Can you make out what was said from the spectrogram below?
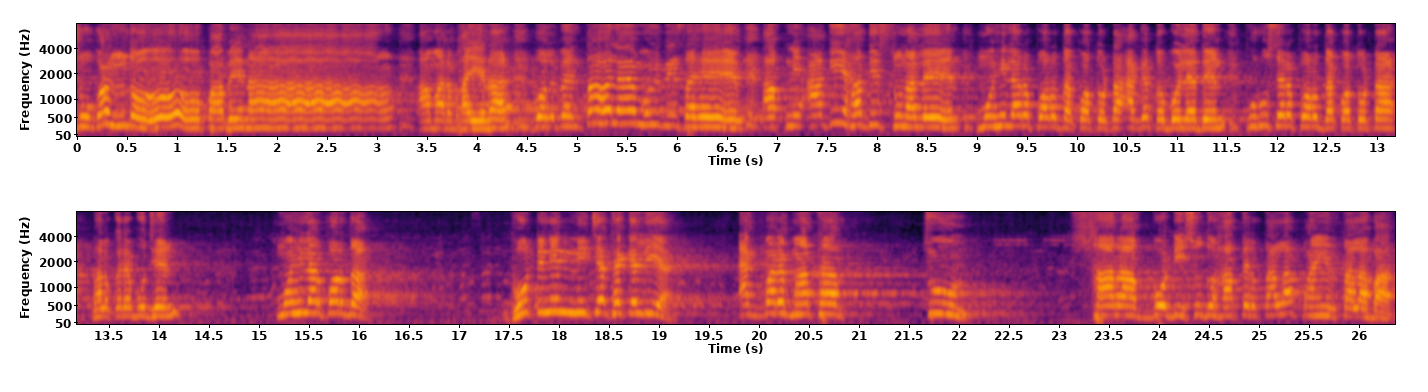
সুগন্ধ পাবে না। আমার ভাইয়েরা বলবেন, তাহলে মুলবি সাহেব, আপনি আগে হাদিস শোনালেন, মহিলার পর্দা কতটা আগে তো বলে দেন, পুরুষের পর্দা কতটা? ভালো করে বুঝেন। মহিলার পর্দা, ঘুটনির নিচে থেকে লিয়ে একবারে মাথার চুল, সারা বডি শুধু হাতের তালা, পায়ের তালা বাদ।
